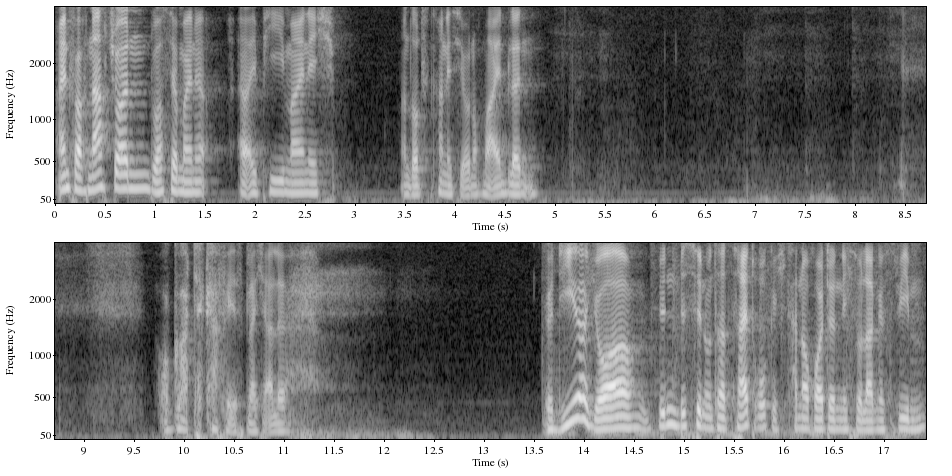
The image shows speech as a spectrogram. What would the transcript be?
Einfach nachjoinen. Du hast ja meine IP, meine ich. Ansonsten kann ich sie auch noch mal einblenden. Oh Gott, der Kaffee ist gleich alle. Bei dir? Ja, bin ein bisschen unter Zeitdruck. Ich kann auch heute nicht so lange streamen.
